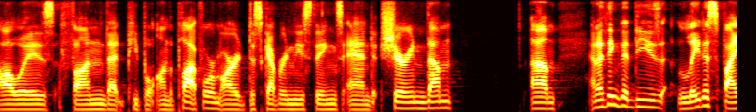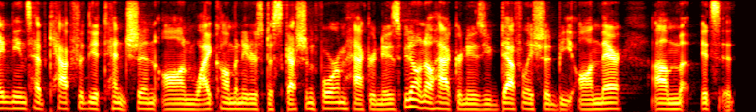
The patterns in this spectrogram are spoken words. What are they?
always fun that people on the platform are discovering these things and sharing them. Um, and I think that these latest findings have captured the attention on Y Combinator's discussion forum, Hacker News. If you don't know Hacker News, you definitely should be on there. Um, it's it,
